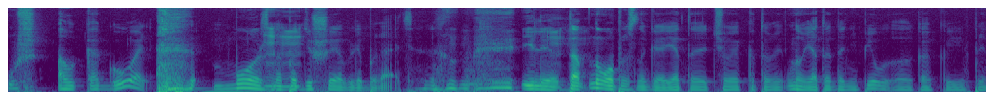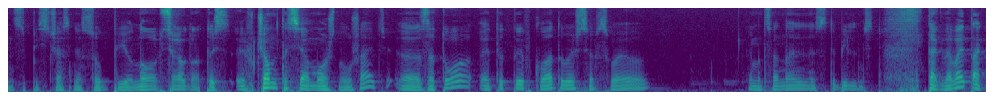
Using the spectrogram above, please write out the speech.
уж алкоголь можно mm-hmm. подешевле брать. Или mm-hmm. там, ну, образно говоря, я-то человек, который, ну, я тогда не пил, э, как и, в принципе, сейчас не особо пью, но все равно, то есть э, в чем-то себя можно ужать, э, зато это ты вкладываешься в свою эмоциональную стабильность. Так, давай так,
